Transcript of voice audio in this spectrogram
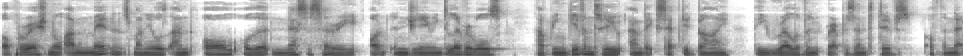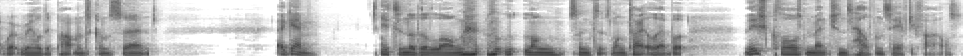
operational and maintenance manuals, and all other necessary engineering deliverables have been given to and accepted by the relevant representatives of the Network Rail departments concerned. Again, it's another long, long sentence, long title there, but this clause mentions health and safety files.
